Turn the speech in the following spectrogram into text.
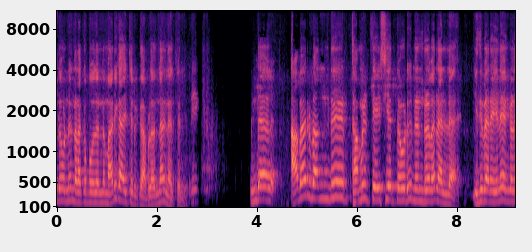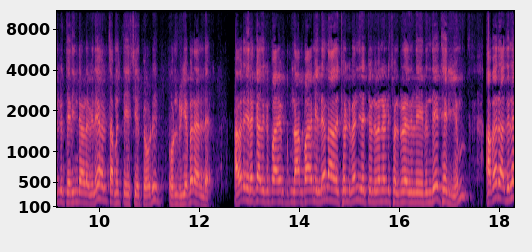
ஏதோ ஒன்று நடக்க போகுதுன்னு மாதிரி காய்ச்சிருக்கு. அவ்வளோதான் எனக்கு தெரியும். இந்த அவர் வந்து தமிழ் தேசியத்தோடு நின்றவர் அல்ல. இதுவரையிலே எங்களுக்கு தெரிந்த அளவிலே அவர் தமிழ் தேசியத்தோடு ஒன்றியவர் அல்ல. அவர் எனக்கு அதுக்கு பயம் நான் பயம் இல்லை நான் அதை சொல்லுவேன் இதை சொல்லுவேன் என்று சொல்றதுல இருந்தே தெரியும். அவர் அதில்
